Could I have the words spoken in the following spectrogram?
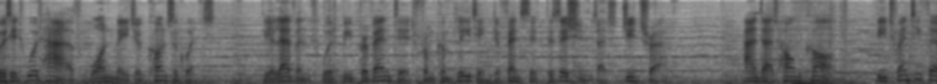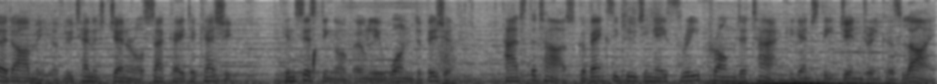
but it would have one major consequence. The 11th would be prevented from completing defensive positions at Jitra. And at Hong Kong, the 23rd Army of Lieutenant General Sakai Takeshi consisting of only one division, had the task of executing a three-pronged attack against the gin drinkers' line,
